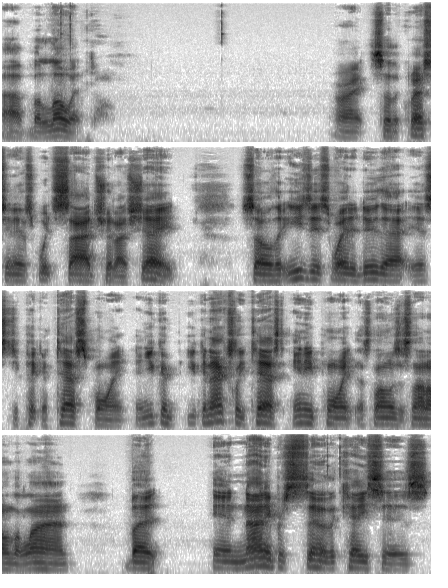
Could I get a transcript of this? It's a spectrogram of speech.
uh, below it? Alright, so the question is which side should I shade? So the easiest way to do that is to pick a test point and you can you can actually test any point as long as it's not on the line but in 90% of the cases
